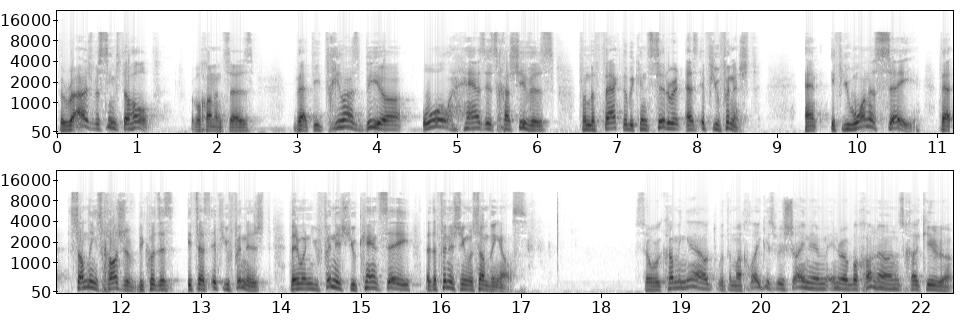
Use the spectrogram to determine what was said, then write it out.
The Rashba seems to hold, Rabbi Chanan says, that the tchilas bia all has its chashivas from the fact that we consider it as if you finished. And if you want to say that something's chashuv because it's, it's, as if you finished, then when you finish, you can't say that the finishing was something else. So we're coming out with the machlaikis rishonim in Rabbi Chanan's chakira.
